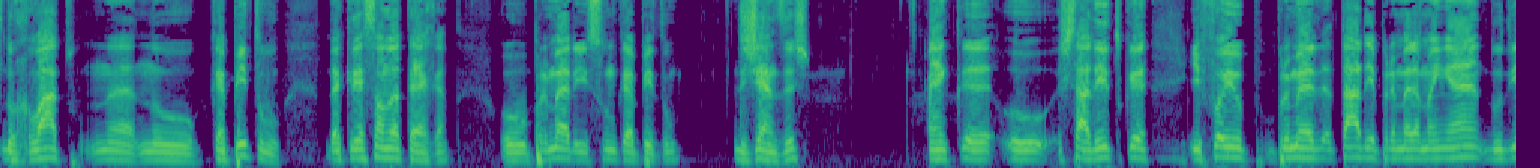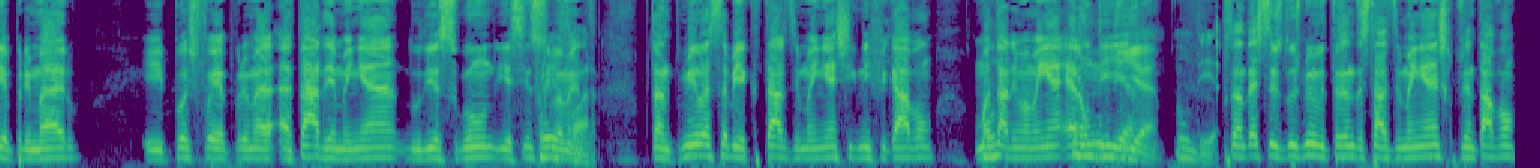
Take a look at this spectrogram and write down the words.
do relato na- no capítulo da criação da Terra, o primeiro e o segundo capítulo de Gênesis, em que o, está dito que e foi o primeiro a tarde e a primeira manhã do dia primeiro e depois foi a primeira a tarde e a manhã do dia segundo e assim sucessivamente. Portanto, Miller sabia que tardes e manhãs significavam uma Um- tarde e uma manhã era um, dia. Um dia. Portanto, estas 2.300 tardes e manhãs representavam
